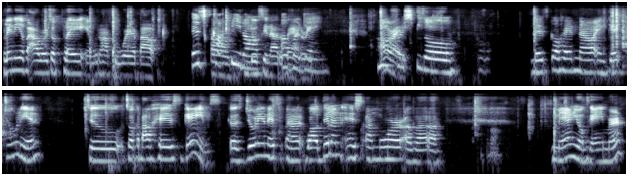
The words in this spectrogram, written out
plenty of hours of play, and we don't have to worry about it's copied um, losing out of, of battery. game. All right, so let's go ahead now and get Julian to talk about his games because Julian is uh, while Dilan is a more of a manual gamer.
